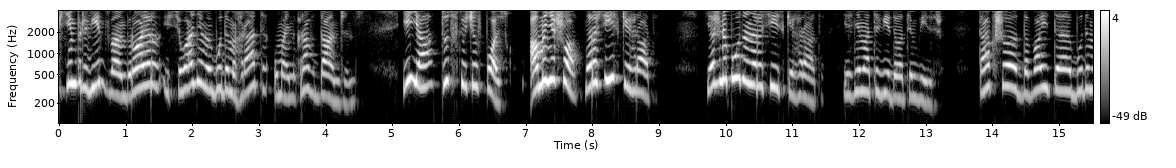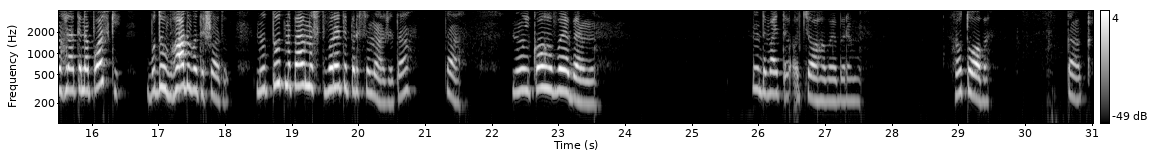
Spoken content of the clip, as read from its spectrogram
всім привіт! З вами Броєр, і сьогодні ми будемо грати у Minecraft Dungeons. І я тут включив польську. А мені що, на російській грати? Я ж не буду на російській грати і знімати відео тим більше. Так що давайте будемо грати на польській. Буду вгадувати, що тут. Ну тут, напевно, створити персонажа, так? Так. Ну і кого виберемо? Ну, давайте оцього виберемо. Готове. Так.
